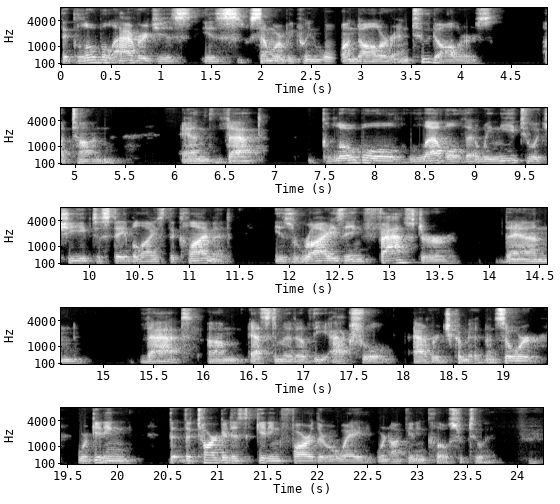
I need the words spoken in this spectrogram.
The global average is is somewhere between one dollar and two dollars a ton, and that global level that we need to achieve to stabilize the climate is rising faster than that um, estimate of the actual average commitment. So we're we're getting the, the target is getting farther away. We're not getting closer to it. Hmm.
